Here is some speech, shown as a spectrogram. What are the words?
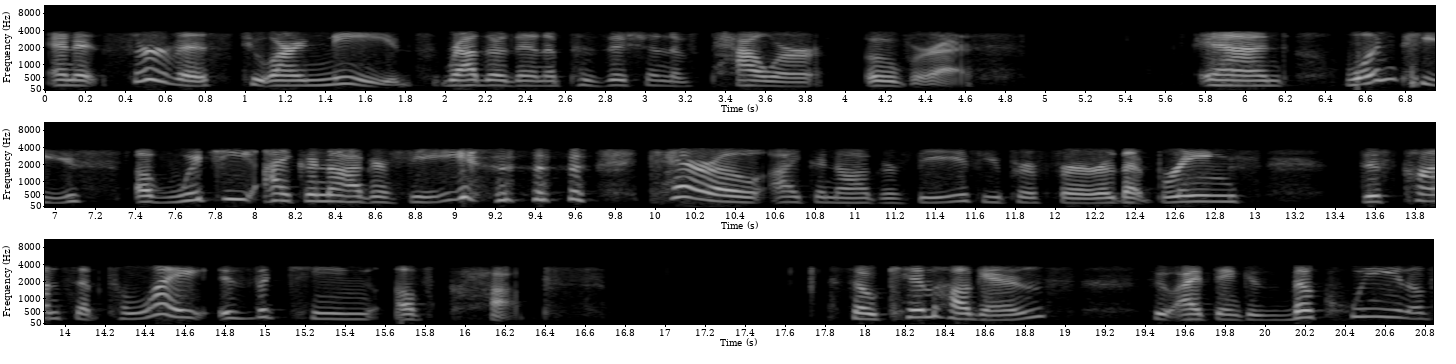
and it's service to our needs rather than a position of power over us. And one piece of witchy iconography, tarot iconography, if you prefer, that brings this concept to light is the King of Cups. So, Kim Huggens, who I think is the queen of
